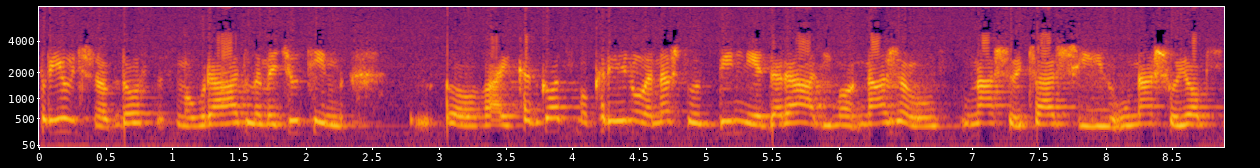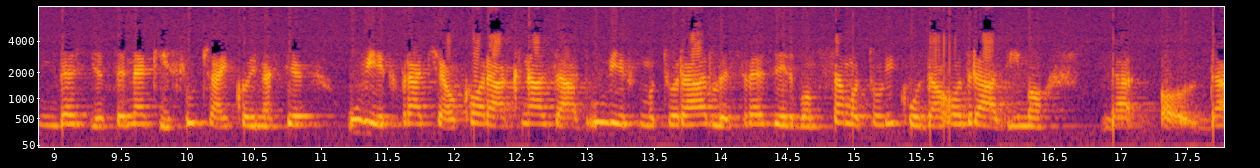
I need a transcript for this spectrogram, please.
prilično, dosta smo uradile, međutim ovaj, kad god smo krenule nešto ozbiljnije da radimo, nažalost u našoj čaši, u našoj općini desio se neki slučaj koji nas je uvijek vraćao korak nazad, uvijek smo to radile s rezervom, samo toliko da odradimo da, da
